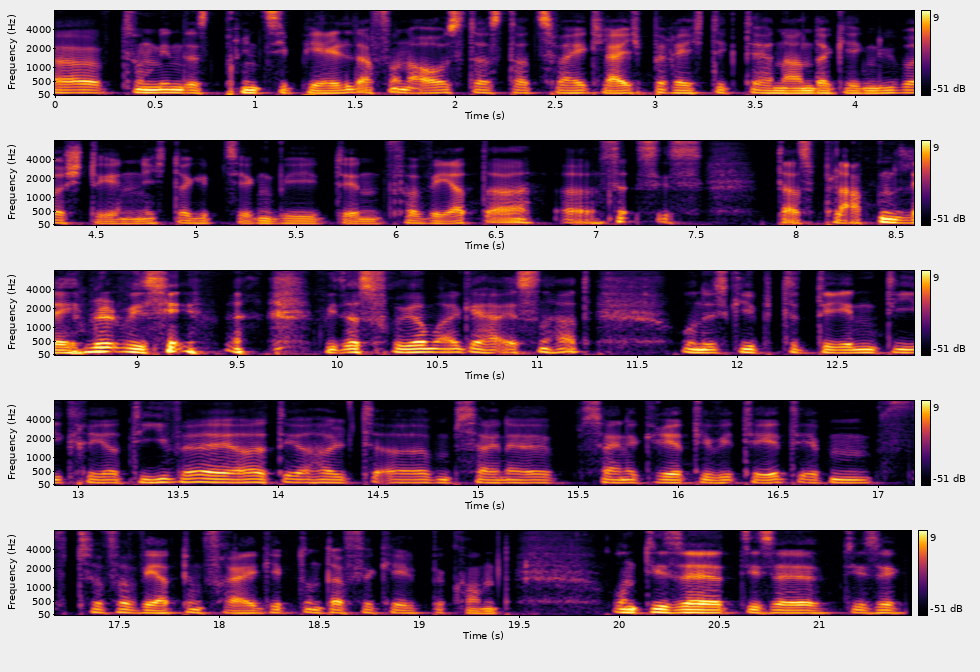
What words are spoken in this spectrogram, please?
äh, zumindest prinzipiell davon aus, dass da zwei Gleichberechtigte einander gegenüberstehen. Nicht? Da gibt es irgendwie den Verwerter, äh, das ist das Plattenlabel, wie, sie, wie das früher mal geheißen hat. Und es gibt den, die Kreative, ja, der halt äh, seine, seine Kreativität eben zur Verwertung freigibt und dafür Geld bekommt. Und diese, diese, diese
